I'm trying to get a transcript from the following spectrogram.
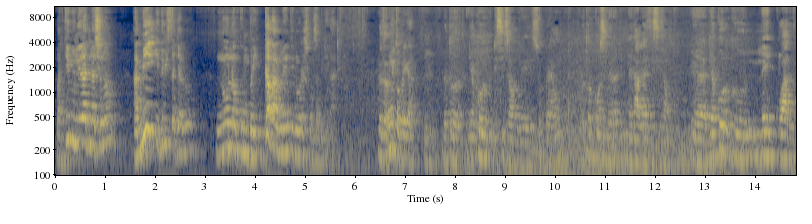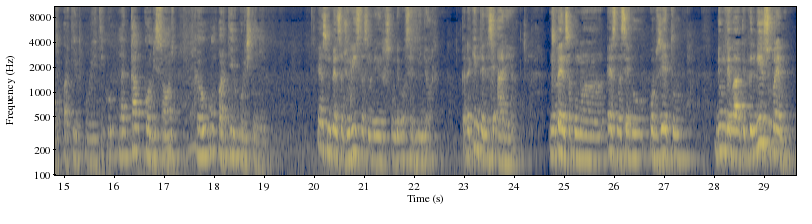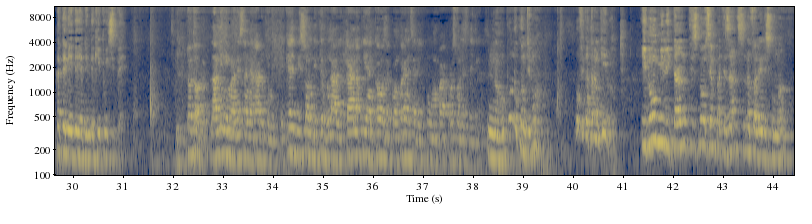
Partido Unidade Nacional, a mim, Idrissa Diallo, não, não cumpri cabalmente nossa responsabilidade. Doutor, Muito obrigado. doutor, de acordo com a decisão do Supremo, doutor considera negar a decisão. Eh, De acordo com a lei quadro de partido político, naquelas condições que um partido por extinguir. Esse não pensa jurista, se não vai responder você melhor. Cada quem tem essa área, não pensa como esse não ser o objeto de um debate que nem o Supremo que tem ideia de daqui para o ICP. Doutor, la mínima nessa narrado que que decisão de tribunal cana que em causa a concorrência de para a próxima legislativa. Não, continuar. Vou ficar tranquilo. E não militantes, não simpatizantes, falei isso como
